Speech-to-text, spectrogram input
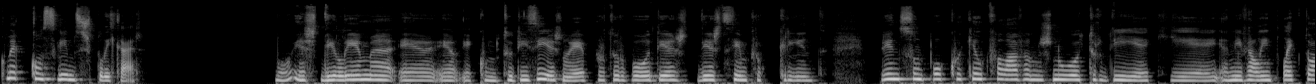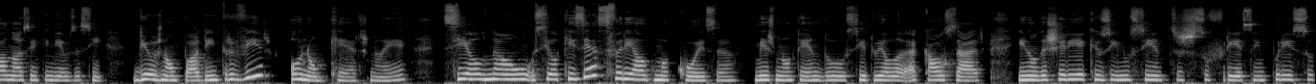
Como é que conseguimos explicar? Bom, este dilema é, é, é, como tu dizias, não é? Perturbou desde, desde sempre o crente. Prende-se um pouco com aquilo que falávamos no outro dia, que é a nível intelectual nós entendemos assim: Deus não pode intervir ou não quer, não é? Se ele não, se ele quisesse faria alguma coisa, mesmo não tendo sido ele a causar, e não deixaria que os inocentes sofressem. Por isso,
